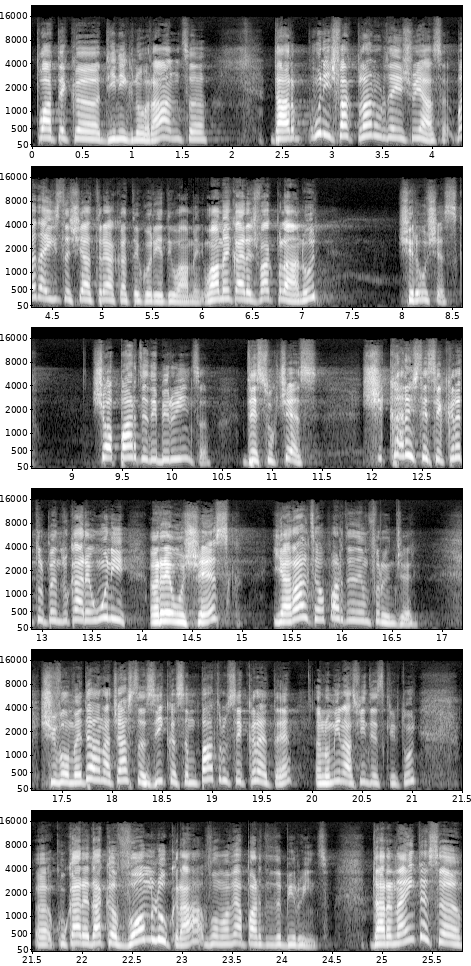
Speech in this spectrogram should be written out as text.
poate că din ignoranță, dar unii își fac planuri de eșuiază. Bă, dar există și a treia categorie de oameni. Oameni care își fac planuri și reușesc. Și o parte de biruință, de succes. Și care este secretul pentru care unii reușesc, iar alții au parte de înfrângeri? Și vom vedea în această zi că sunt patru secrete în lumina Sfintei Scripturi uh, cu care dacă vom lucra, vom avea parte de biruință. Dar înainte să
